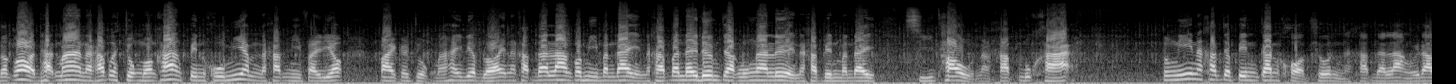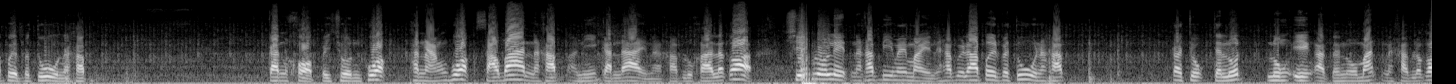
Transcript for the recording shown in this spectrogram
แล้วก็ถัดมานะครับกระจกมองข้างเป็นโครเมียมนะครับ มีไฟเลี้ยวปลายกระจกมาให้เรียบร้อยนะครับ ด้านล่างก็มีบันไดนะครับ บันไดเดิมจากโรงงานเลยนะครับ เป็นบันไดสีเทานะครับ ลูกค้า ตรงนี้นะครับจะเป็นการขอบชนนะครับด้านล่างเวลาเปิดประตูนะครับกันขอบไปชนพวกผนังพวกเสาบ้านนะครับ อันนี้กันได้นะครับ ลูกค้าแล้วก็เชฟโรเลตนะครับปีใหม่ๆนะครับ เวลาเปิดประตูนะครับ กระจกจะลดลงเองอัตโนมัตินะครับ แล้วก็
